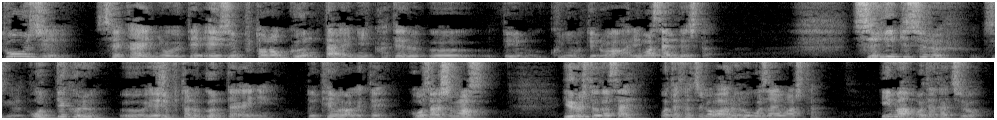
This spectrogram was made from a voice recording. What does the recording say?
当時、世界においてエジプトの軍隊に勝てる、という国というのはありませんでした。追撃する、追ってくるエジプトの軍隊に手を挙げて、降参します。許してください。私たちが悪うございました。今、私たちを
